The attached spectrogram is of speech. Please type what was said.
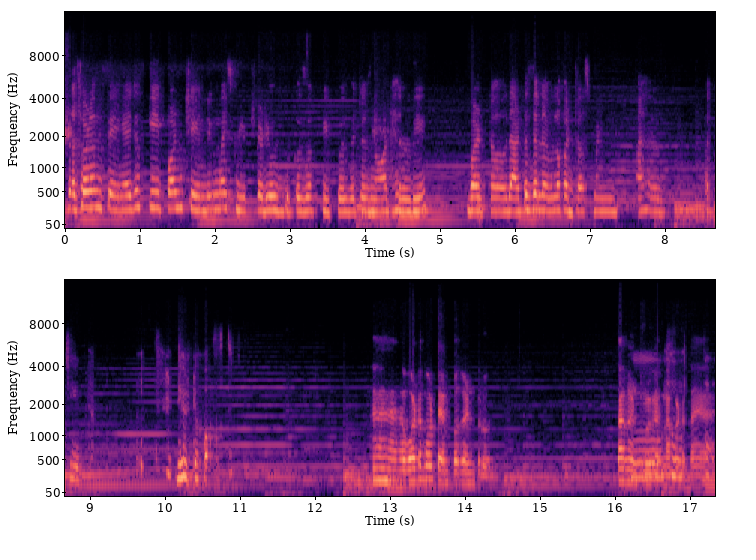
That's what I'm saying. I just keep on changing my sleep schedule because of people, which is not healthy. But uh, that is the level of adjustment I have achieved due to hostel. What about temper control इतना कंट्रोल करना Hmm. पड़ता है यार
